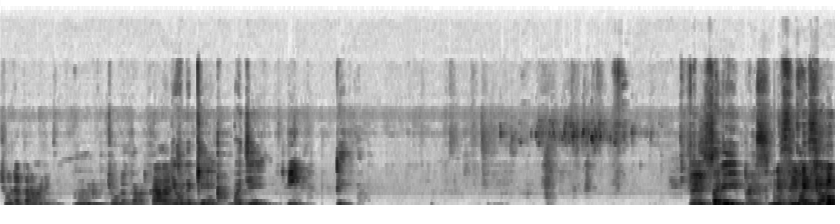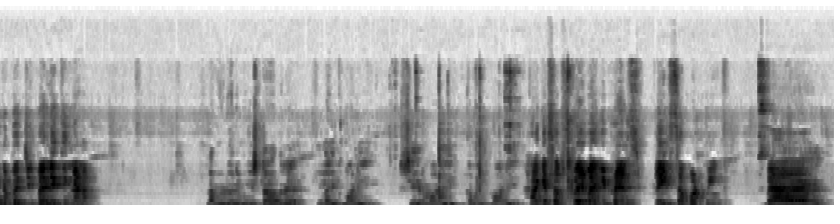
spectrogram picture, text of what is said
ಚೂಡ ಥರ ಮಾಡಿದ್ವಿ. ಹ್ಞೂ ಚೂಡ ಥರ ಖಾರ ರಾಗಿ ಚೂಡ. ಅವಲಕ್ಕಿ ಬಜ್ಜಿ ಟೀ. ಟೀ. ಹ್ಮ್. ಸರಿ ಫ್ರೆಂಡ್ಸ್ ಬಿಸಿ ಬಿಸಿ ಬಜ್ಜಿ. ಬನ್ನಿ ತಿನ್ನೋಣ. ನಮ್ಮ ವಿಡಿಯೋ ನಿಮ್ಗೆ ಇಷ್ಟ ಆದರೆ ಲೈಕ್ ಮಾಡಿ ಶೇರ್ ಮಾಡಿ ಕಮೆಂಟ್ ಮಾಡಿ. ಹಾಗೆ ಸಬ್ಸ್ಕ್ರೈಬ್ ಆಗಿ friends Please support me. Bye. Bye.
